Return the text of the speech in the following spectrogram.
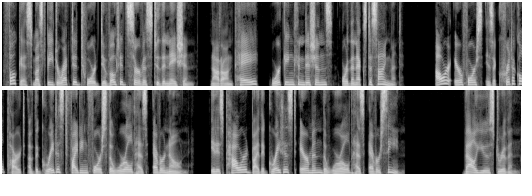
Focus must be directed toward devoted service to the nation, not on pay working conditions, or the next assignment. Our Air Force is a critical part of the greatest fighting force the world has ever known. It is powered by the greatest airmen the world has ever seen. Values driven.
